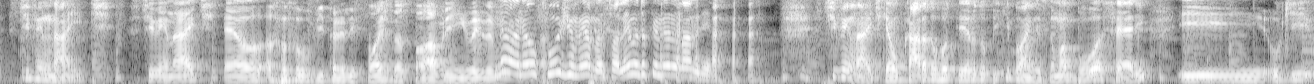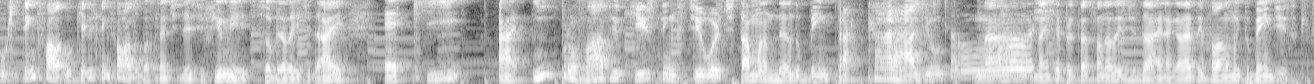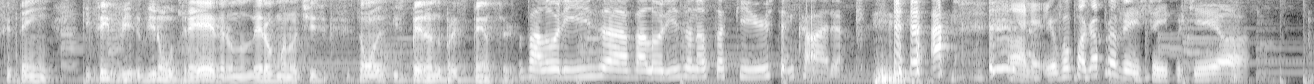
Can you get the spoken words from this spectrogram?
Steven Knight. Steven Knight é o, o Victor, ele foge das palavras em inglês. É não, não fujo mesmo, eu só lembro do primeiro nome dele. Steven Knight, que é o cara do roteiro do Peak Blinders, que é uma boa série. E o que, o que, tem fala, o que eles têm falado bastante desse filme sobre a Lady Di é que a improvável Kirsten Stewart tá mandando bem pra caralho na, na, interpretação da Lady Di, né? A galera tem falado muito bem disso. O que, que vocês têm. O que, que vocês viram o trailer, leram alguma notícia? O que vocês estão esperando pra Spencer? Valoriza, valoriza a nossa Kirsten, cara. Olha, eu vou pagar pra ver isso aí, porque, ó,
